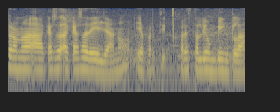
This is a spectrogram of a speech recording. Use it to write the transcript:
però a casa, a casa d'ella, no? i a partir, per establir un vincle.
